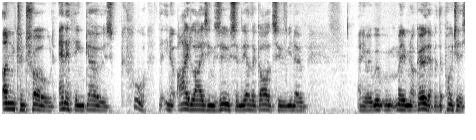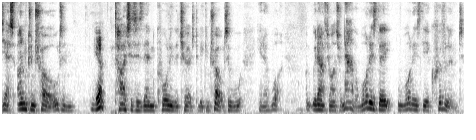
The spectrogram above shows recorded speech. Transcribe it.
uncontrolled, anything goes, you know, idolizing Zeus and the other gods who, you know, anyway, we, we maybe not go there, but the point is, yes, uncontrolled, and Yeah, Titus is then calling the church to be controlled. So, you know, what we don't have to answer it now, but what is the what is the equivalent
